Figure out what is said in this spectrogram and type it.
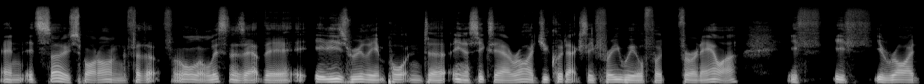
and it's so spot on for the for all the listeners out there. It is really important to, in a six hour ride, you could actually freewheel for for an hour if if you ride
